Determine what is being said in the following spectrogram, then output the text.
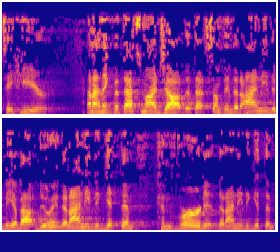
to here. And I think that that's my job, that that's something that I need to be about doing, that I need to get them converted, that I need to get them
